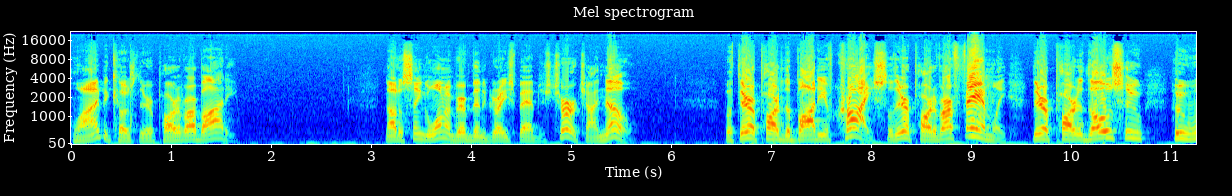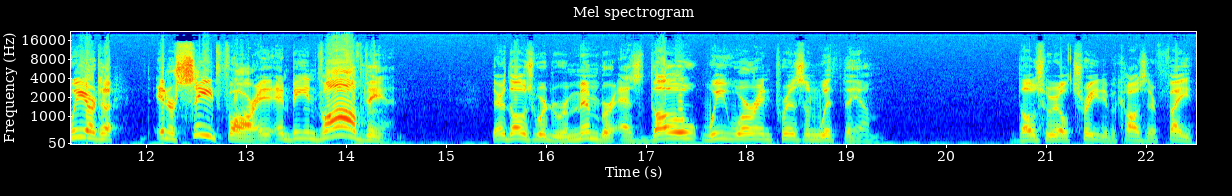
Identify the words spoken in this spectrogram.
Why? Because they're part of our body. Not a single one of them have ever been to Grace Baptist Church, I know. But they're a part of the body of Christ. So they're a part of our family. They're a part of those who, who we are to intercede for and, and be involved in. They're those we're to remember as though we were in prison with them. those who are ill treated because of their faith,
